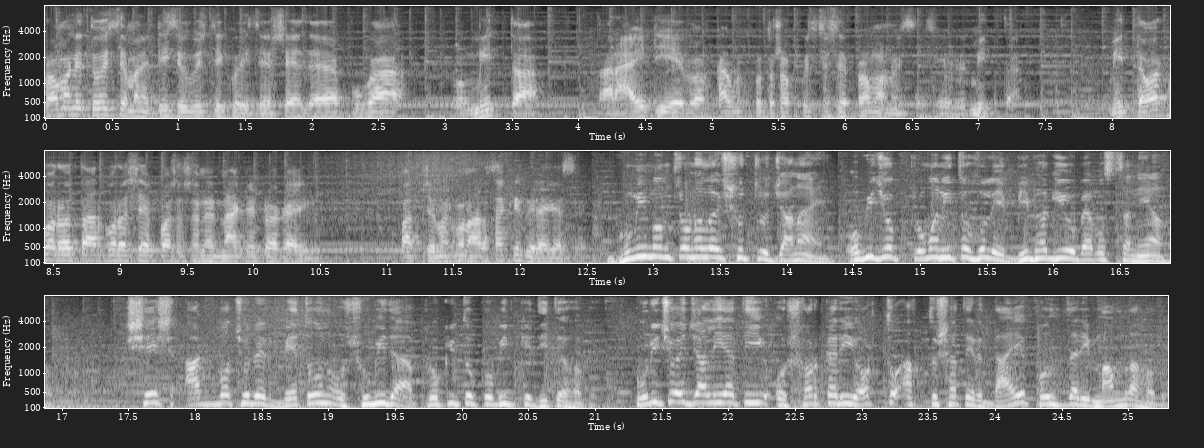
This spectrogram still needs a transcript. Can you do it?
প্রমাণিত হয়েছে মানে ডিসি অফিস থেকে হয়েছে, সে যে বুগা এবং মিথ্যা তার আইডি এবং কাগজপত্র সবকিছু সে প্রমাণ হয়েছে, সে মিথ্যা। মিথ্যা হওয়ার পরও তারপরে সে প্রশাসনের নাকে মনে আর করে গেছে। ভূমি মন্ত্রণালয় সূত্র জানায়, অভিযোগ প্রমাণিত হলে বিভাগীয় ব্যবস্থা নেওয়া হবে। শেষ আট বছরের বেতন ও সুবিধা প্রকৃত কবিরকে দিতে হবে। পরিচয় জালিয়াতি ও সরকারি অর্থ আত্মসাতের দায়ে ফৌজদারি মামলা হবে।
